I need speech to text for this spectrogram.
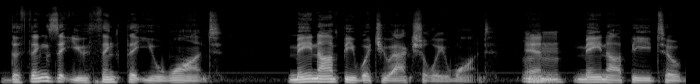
the things that you think that you want may not be what you actually want mm-hmm. and may not be to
